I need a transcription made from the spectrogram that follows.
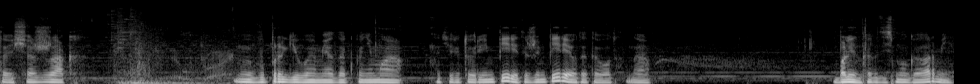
Товарищ Ажак. Мы выпрыгиваем, я так понимаю, на территории Империи. Это же Империя вот эта вот, да. Блин, как здесь много армий.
